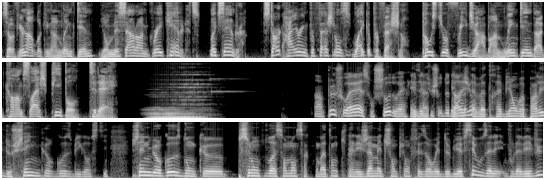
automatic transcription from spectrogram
So if you're not looking on LinkedIn, you'll miss out on great candidates like Sandra. Start hiring professionals like a professional. Post your free job on linkedin.com/people today. Un peu chouette, elles sont chaudes, ouais. Les actus chaudes de ta région. Elle va très bien. On va parler de Shane Burgos, Big Rusty. Shane Burgos, donc, euh, selon toute vraisemblance, un combattant qui n'allait jamais être champion featherweight de l'UFC. Vous allez, vous l'avez vu.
